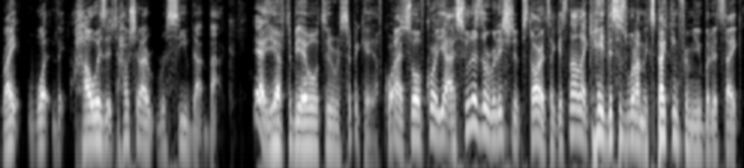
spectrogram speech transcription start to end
right? What the, how is it how should I receive that back? Yeah, you have to be able to reciprocate, of course. Right. So of course, yeah, as soon as the relationship starts, like it's not like, hey, this is what I'm expecting from you, but it's like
